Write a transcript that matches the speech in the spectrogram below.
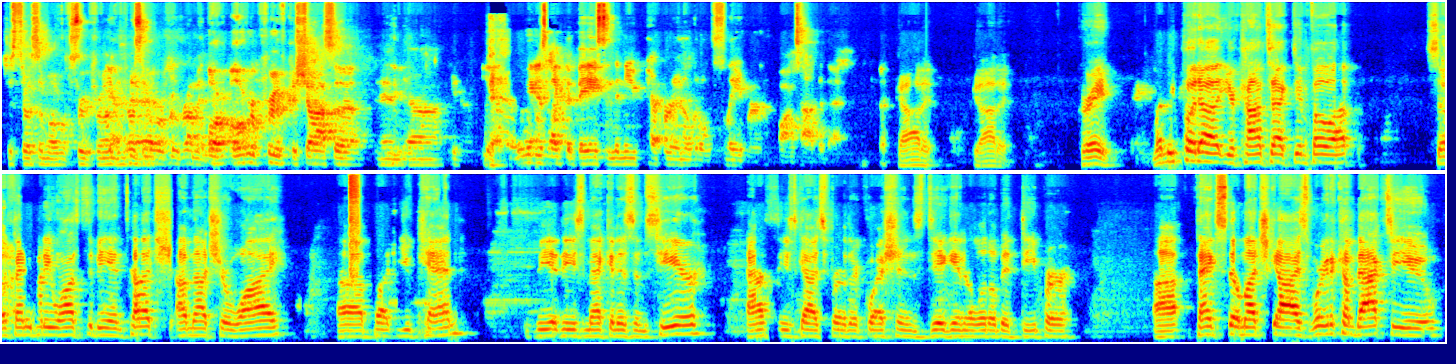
just throw some overproof rum, yeah, throw some overproof rum in or overproof cachaça, and uh, you know, yeah, we just like the base, and then you pepper in a little flavor on top of that. Got it, got it. Great. Let me put uh, your contact info up. So if anybody wants to be in touch, I'm not sure why, uh, but you can via these mechanisms here. Ask these guys further questions, dig in a little bit deeper. Uh, thanks so much, guys. We're going to come back to you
